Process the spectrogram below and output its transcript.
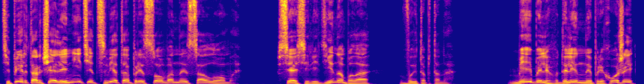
теперь торчали нити цвета прессованной соломы. Вся середина была вытоптана. Мебель в длинной прихожей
